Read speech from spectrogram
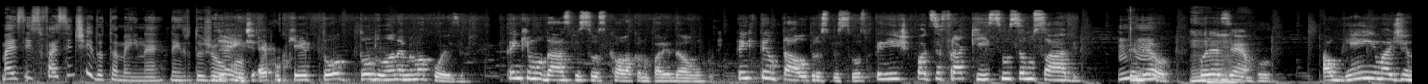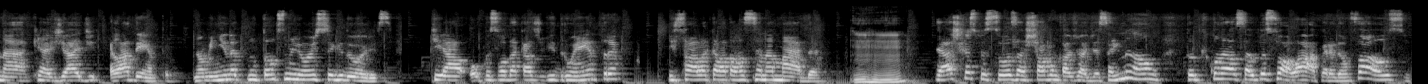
Mas isso faz sentido também, né? Dentro do jogo. Gente, é porque todo, todo ano é a mesma coisa. Tem que mudar as pessoas que colocam no paredão. Tem que tentar outras pessoas. Porque tem gente que pode ser fraquíssima, você não sabe. Entendeu? Por Uhum. exemplo, alguém imaginar que a Jade é lá dentro, uma menina com tantos milhões de seguidores, que a- o pessoal da Casa de Vidro entra e fala que ela tava sendo amada. Uhum. Você acha que as pessoas achavam que a Jade ia sair? Não. Tanto que quando ela saiu, o pessoal, ah, paredão falso.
